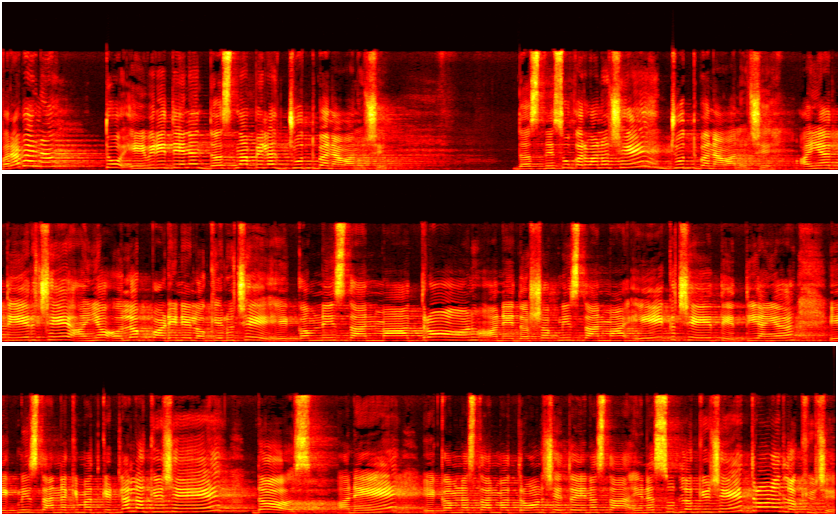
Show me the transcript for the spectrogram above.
બરાબર ને? તો એવી રીતે એને દસના પહેલાં જૂથ બનાવવાનું છે. દસને શું કરવાનું છે? જૂથ બનાવવાનું છે. અહીંયા તેર છે, અહીંયા અલગ પાડીને લખેલું છે, એકમની સ્થાનમાં ત્રણ અને દશકની સ્થાનમાં એક છે. તેથી અહીંયા એકની સ્થાનના કિંમત કેટલા લખ્યું છે? દસ. અને એકમના સ્થાનમાં ત્રણ છે, તો એના સ્થાન એને શું લખ્યું છે? ત્રણ જ લખ્યું છે.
